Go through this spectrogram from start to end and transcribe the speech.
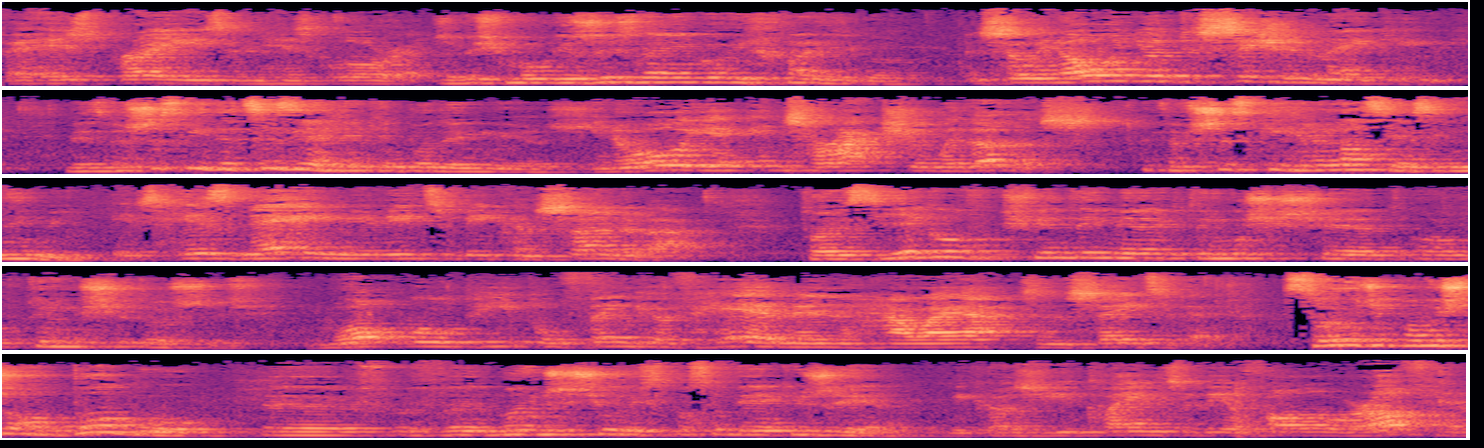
for His praise and His glory. Żebyśmy mogli żyć dla Niego i chwalić Go. And so, in all your decision making, Więc we wszystkich decyzjach, jakie podejmujesz, in all your interaction with others, we wszystkich relacjach z innymi, it's His name you need to be concerned about. to jest Jego święte imię, którym musisz się, o którym musisz się troszczyć. What will people think of Him in how I act and say today? Co ludzie pomyślą o Bogu y, w, w moim życiu i w sposobie, jaki żyję? Because you claim to be a follower of Him,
